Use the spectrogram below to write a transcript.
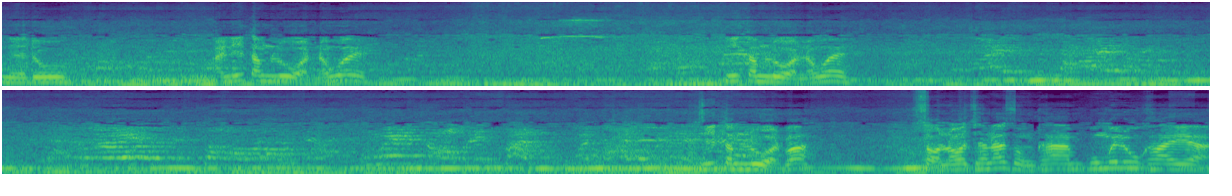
เนี่ยดู อันนี้ตำรวจนะเว้ย นี่ตำรวจนะเว้ยนี่ตำรวจปะ สอนอชนะสงครามกูไม่รู้ใครอะ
